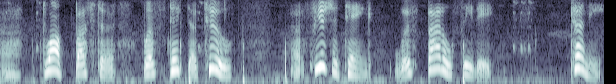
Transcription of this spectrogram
Uh, Blockbuster with Dicta 2. Uh, Fusion Tank with Battle City. Tunny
